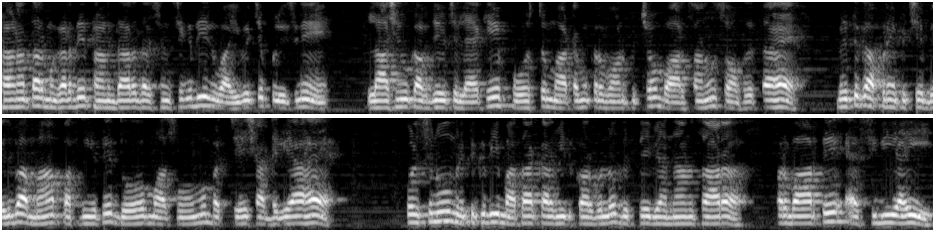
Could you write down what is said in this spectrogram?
ਥਾਣਾ ਧਰਮਗੜ੍ਹ ਦੇ ਥਾਣੇਦਾਰ ਦਰਸ਼ਨ ਸਿੰਘ ਦੀ ਅਗਵਾਈ ਵਿੱਚ ਪੁਲਿਸ ਨੇ ਲਾਸ਼ ਨੂੰ ਕਬਜ਼ੇ ਵਿੱਚ ਲੈ ਕੇ ਪੋਸਟਮਾਰਟਮ ਕਰਵਾਉਣ ਪਿੱਛੋਂ ਵਾਰਸਾਂ ਨੂੰ ਸੌਂਪ ਦਿੱਤਾ ਹੈ। ਮ੍ਰਿਤਕ ਆਪਣੇ ਪਿੱਛੇ ਵਿਧਵਾ ਮਾਂ, ਪਤਨੀ ਅਤੇ ਦੋ ਮਾਸੂਮ ਬੱਚੇ ਛੱਡ ਗਿਆ ਹੈ। ਪੁਲਿਸ ਨੂੰ ਮ੍ਰਿਤਕ ਦੀ ਮਾਤਾ ਕਰਮਜੀਤ ਕੌਰ ਵੱਲੋਂ ਦਿੱਤੇ ਬਿਆਨਾਂ ਅਨੁਸਾਰ ਪਰਿਵਾਰ ਤੇ SBI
